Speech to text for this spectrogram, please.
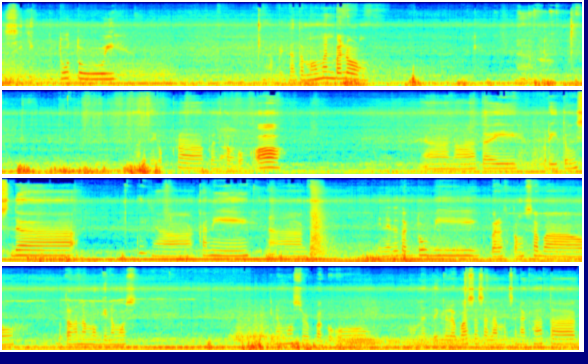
Sige, tutoy. Kapit na tamuman balong. Natay okra, panikabok. Oh. Yan, natay pritong isda. Ya, kani nag initatag tubig para sa tong sabaw. Butangan na mo ginamos ginamos or bagoong. Ang natay kalabasa, salamat sa naghatag.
